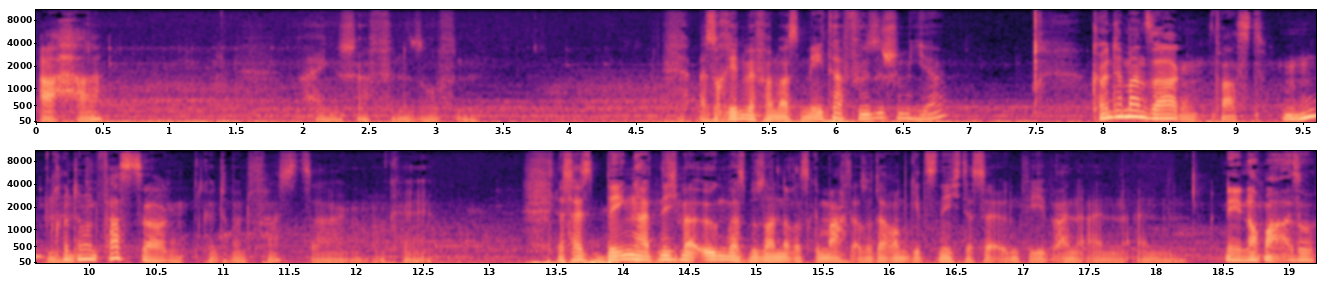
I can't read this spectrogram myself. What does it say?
Aha. Eigenschaft Philosophen. Also reden wir von was Metaphysischem hier? Könnte man sagen, fast. Mhm. Könnte man fast sagen. Könnte man fast sagen, okay. Das heißt, Bing hat nicht mal irgendwas Besonderes gemacht, also darum geht es nicht, dass er irgendwie ein, ein, ein Nee, nochmal, also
